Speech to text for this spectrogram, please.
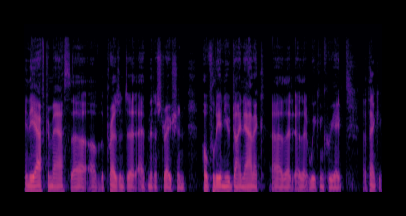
in the aftermath uh, of the present uh, administration. Hopefully, a new dynamic uh, that, uh, that we can create. Uh, thank you.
